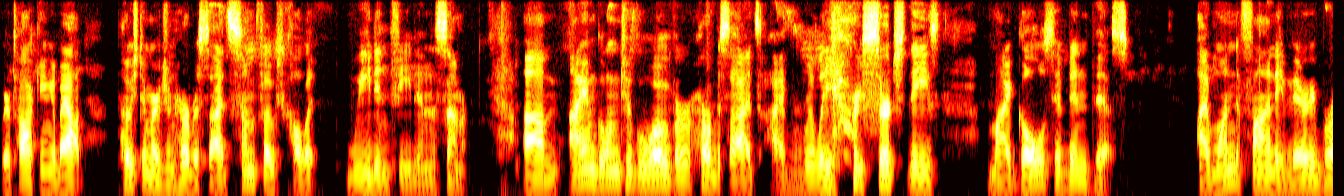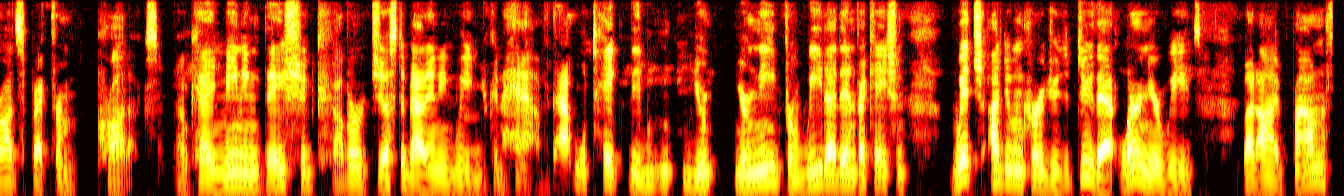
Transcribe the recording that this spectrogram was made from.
we're talking about post-emergent herbicides. Some folks call it weed and feed in the summer. Um, I am going to go over herbicides. I've really researched these. My goals have been this. I wanted to find a very broad spectrum products, okay? Meaning they should cover just about any weed you can have. That will take the, your, your need for weed identification, which I do encourage you to do that, learn your weeds, but I've found,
